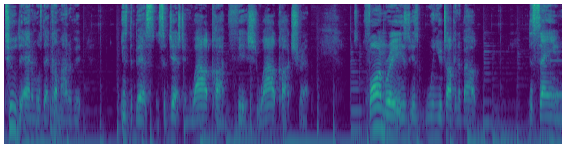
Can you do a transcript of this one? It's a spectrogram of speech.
to the animals that come out of it is the best suggestion. Wild caught fish, wild caught shrimp. Farm raised is when you're talking about the same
